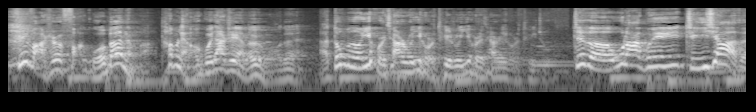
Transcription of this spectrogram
非法是法国办的嘛，他们两个国家之间老有矛盾啊，动不动一会儿加入一会儿退出，一会儿加入一会儿退出。这个乌拉圭这一下子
